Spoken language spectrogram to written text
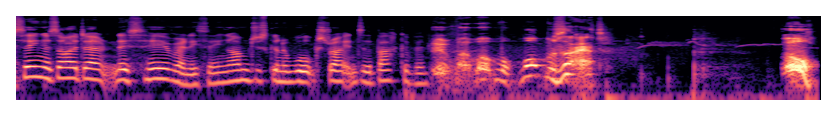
seeing as I don't lis- hear anything, I'm just going to walk straight into the back of him. What, what, what was that? Oh!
